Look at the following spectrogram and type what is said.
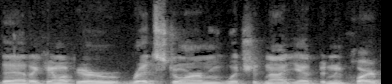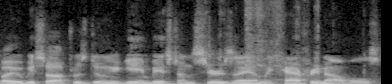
that I came up here, Red Storm, which had not yet been acquired by Ubisoft, was doing a game based on Sears A and McCaffrey novels,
